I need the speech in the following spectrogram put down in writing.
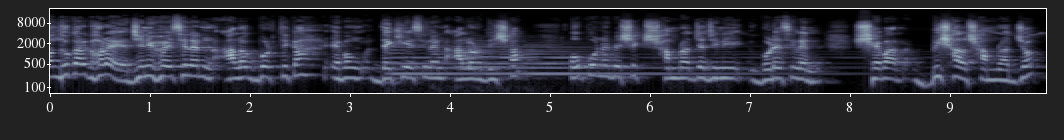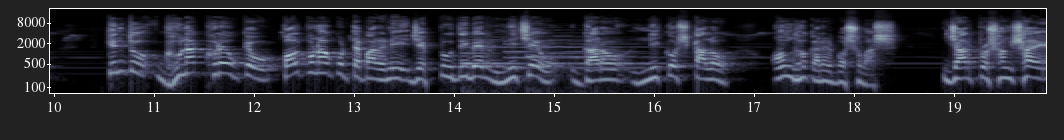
অন্ধকার ঘরে যিনি হয়েছিলেন আলোকবর্তিকা এবং দেখিয়েছিলেন আলোর দিশা, ঔপনিবেশিক সাম্রাজ্যে যিনি গড়েছিলেন সেবার বিশাল সাম্রাজ্য। কিন্তু ঘুণাক্ষরেও কেউ কল্পনাও করতে পারেনি যে প্রদীপের নিচেও গাঢ়, নিকোষ কালো অন্ধকারের বসবাস। যার প্রশংসায়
